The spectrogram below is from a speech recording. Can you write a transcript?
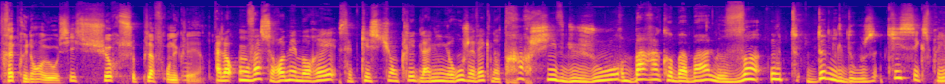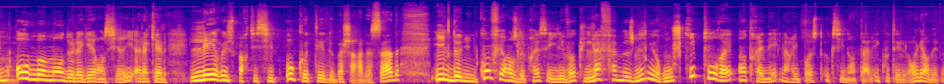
très prudents, eux aussi, sur ce plafond nucléaire. Alors, on va se remémorer cette question clé de la ligne rouge avec notre archive du jour, Barack Obama, le 20 août 2012, qui s'exprime au moment de la guerre en Syrie, à laquelle les Russes participent aux côtés de Bachar al-Assad. Il donne une conférence de presse et il évoque la fameuse ligne rouge qui pourrait entraîner la riposte occidentale. Écoutez-le, regardez-le.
